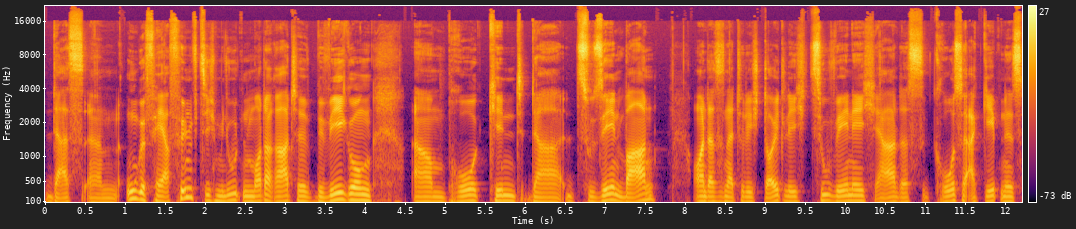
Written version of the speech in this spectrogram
dass ähm, ungefähr 50 Minuten moderate Bewegung ähm, pro Kind da zu sehen waren. Und das ist natürlich deutlich zu wenig. Ja, das große Ergebnis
